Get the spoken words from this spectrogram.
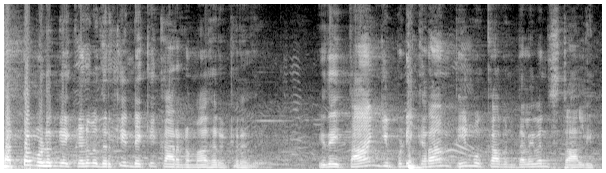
சட்டம் ஒழுங்கை கெடுவதற்கு இன்றைக்கு காரணமாக இருக்கிறது. இதை தாங்கி பிடிக்கிறான் திமுகவின் தலைவன் ஸ்டாலின்.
